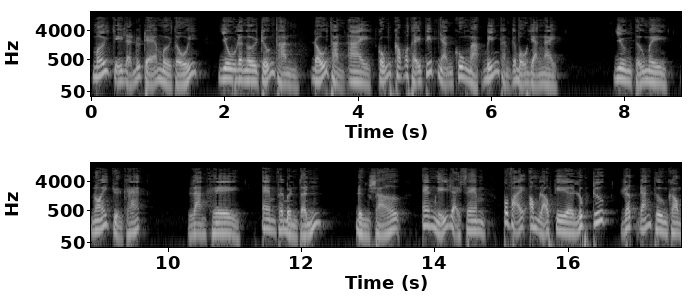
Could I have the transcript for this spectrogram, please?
mới chỉ là đứa trẻ 10 tuổi, dù là người trưởng thành, đổi thành ai cũng không có thể tiếp nhận khuôn mặt biến thành cái bộ dạng này. Dương Tử Mi nói chuyện khác. Lan Khê, em phải bình tĩnh. Đừng sợ, em nghĩ lại xem, có phải ông lão kia lúc trước rất đáng thương không?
